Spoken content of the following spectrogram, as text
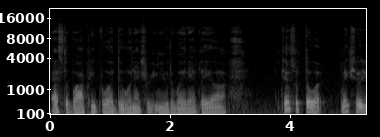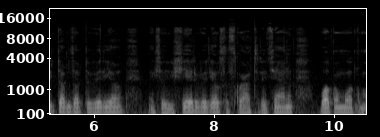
as to why people are doing and treating you the way that they are. Just a thought. Make sure you thumbs up the video. Make sure you share the video. Subscribe to the channel. Welcome, welcome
